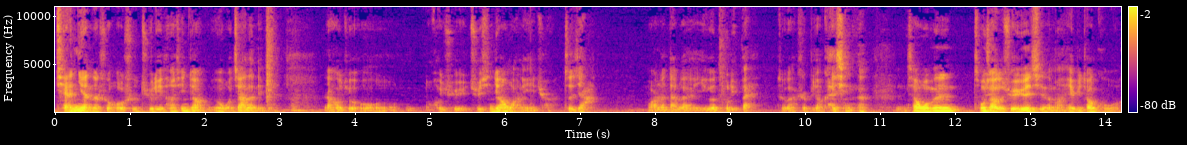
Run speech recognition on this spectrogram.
前年的时候是去了一趟新疆，因为我家在那边，然后就回去去新疆玩了一圈，自驾。玩了大概一个多礼拜，这个还是比较开心的。像我们从小的学乐器的嘛，也比较苦，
